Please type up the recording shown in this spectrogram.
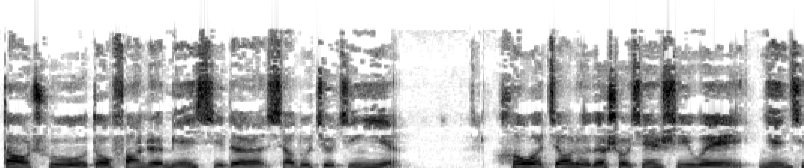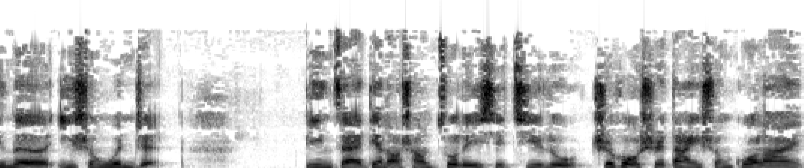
到处都放着免洗的消毒酒精液。和我交流的首先是一位年轻的医生问诊，并在电脑上做了一些记录。之后是大医生过来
